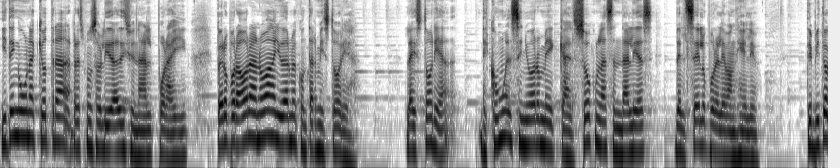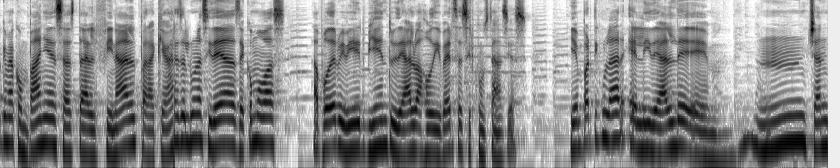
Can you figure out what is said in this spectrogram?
Y tengo una que otra responsabilidad adicional por ahí, pero por ahora no van a ayudarme a contar mi historia. La historia de cómo el Señor me calzó con las sandalias del celo por el Evangelio. Te invito a que me acompañes hasta el final para que agarres algunas ideas de cómo vas a poder vivir bien tu ideal bajo diversas circunstancias. Y en particular el ideal de... Mmm, chan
